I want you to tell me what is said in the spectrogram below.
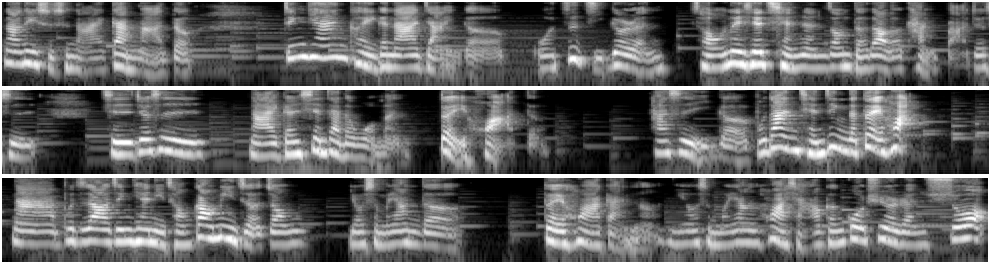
那历史是拿来干嘛的？今天可以跟大家讲一个我自己个人从那些前人中得到的看法，就是。其实就是拿来跟现在的我们对话的，它是一个不断前进的对话。那不知道今天你从告密者中有什么样的对话感呢？你有什么样的话想要跟过去的人说？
